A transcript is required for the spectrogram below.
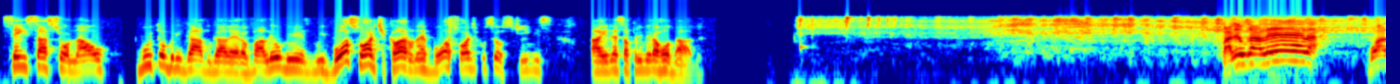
sensacional. Muito obrigado, galera. Valeu mesmo. E boa sorte, claro, né? Boa sorte com seus times aí nessa primeira rodada. Valeu, galera! Boa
